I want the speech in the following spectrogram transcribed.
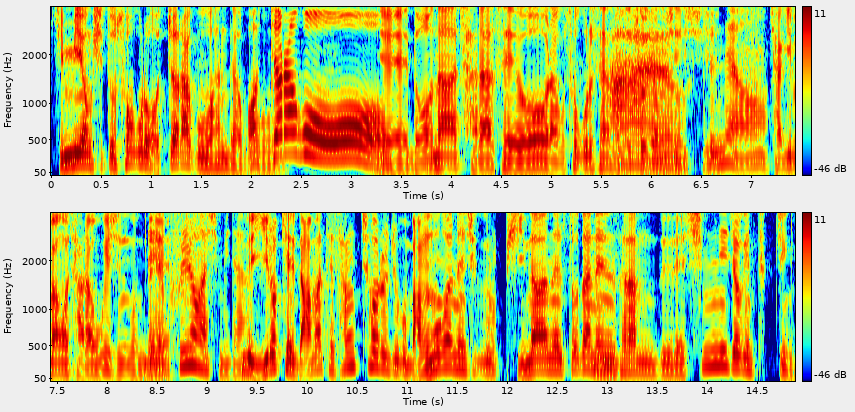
김미영 씨도 속으로 어쩌라고 한다고. 어쩌라고. 예, 너나 잘하세요라고 속으로 생각하는 조정신 씨. 좋네요. 자기 방 방어 잘하고 계시는 건데. 네, 훌륭하십니다. 근데 이렇게 남한테 상처를 주고 막무가내 식으로 비난을 쏟아내는 음. 사람들의 심리적인 특징,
